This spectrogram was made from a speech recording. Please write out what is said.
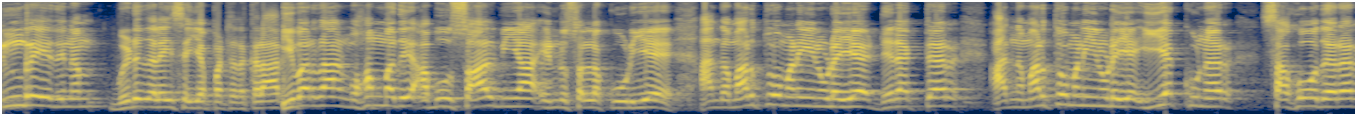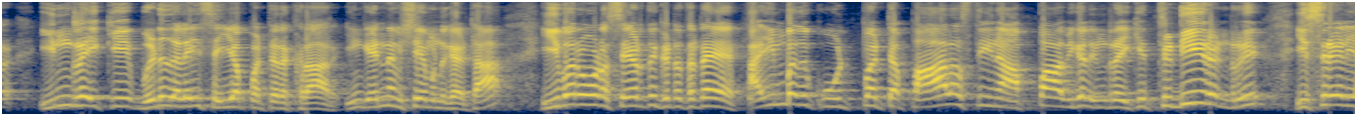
இன்றைய தினம் விடுதலை செய்யப்பட்டிருக்கிறார். இவர்தான் முகம்மது அபு சால்மியா என்று சொல்லக்கூடிய அந்த மருத்துவமனையினுடைய டிரெக்டர் அந்த மருத்துவமனையினுடைய இயக்குனர் சகோதரர் இன்றைக்கு விடுதலை செய்யப்பட்டிருக்கிறார். இங்க என்ன விஷயம்னு கேட்டா இவரோட சேர்த்து கிட்டத்தட்ட ஐம்பதுக்கு உட்பட்ட பாலஸ்தீன அப்பாவிகள் இன்றைக்கு திடீரென்று இஸ்ரேலி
